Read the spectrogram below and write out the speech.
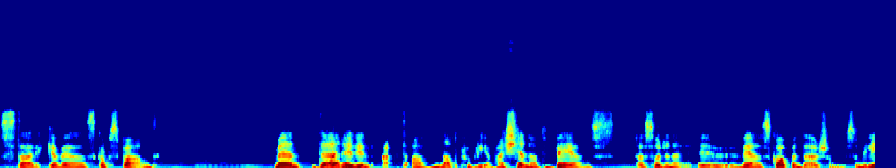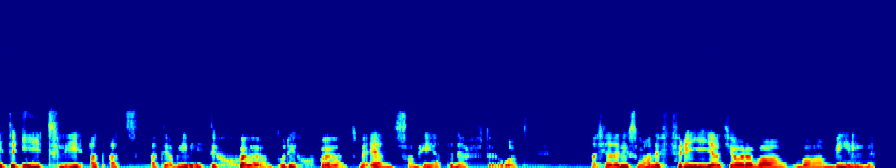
starka vänskapsband. Men där är det ett annat problem. Han känner att väns, alltså den här eh, vänskapen där som, som är lite ytlig, att, att, att det har blivit lite skönt och det är skönt med ensamheten efteråt. Han känner liksom att han är fri att göra vad, vad han vill.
